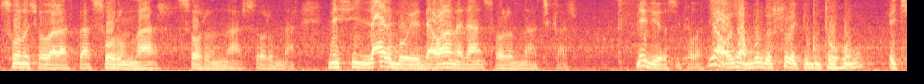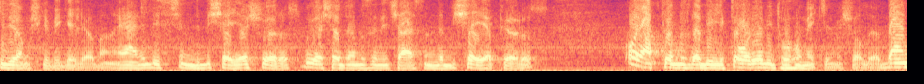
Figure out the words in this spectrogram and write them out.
sonuç olarak da sorunlar, sorunlar, sorunlar. Nesiller boyu devam eden sorunlar çıkar. Ne diyorsun Polat? Ya hocam burada sürekli bir tohum ekiliyormuş gibi geliyor bana. Yani biz şimdi bir şey yaşıyoruz. Bu yaşadığımızın içerisinde bir şey yapıyoruz. O yaptığımızla birlikte oraya bir tohum ekilmiş oluyor. Ben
